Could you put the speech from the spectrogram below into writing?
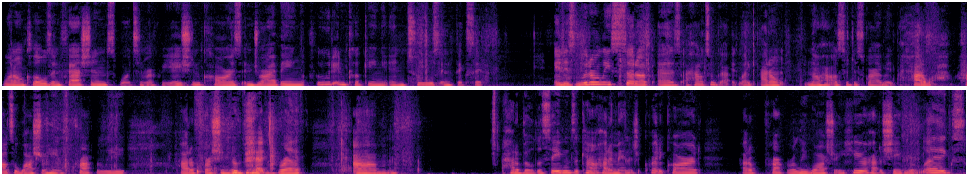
One on clothes and fashion, sports and recreation, cars and driving, food and cooking, and tools and fix it and it's literally set up as a how-to guide. Like I don't know how else to describe it. How to how to wash your hands properly, how to freshen your bad breath, um, how to build a savings account, how to manage a credit card, how to properly wash your hair, how to shave your legs.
